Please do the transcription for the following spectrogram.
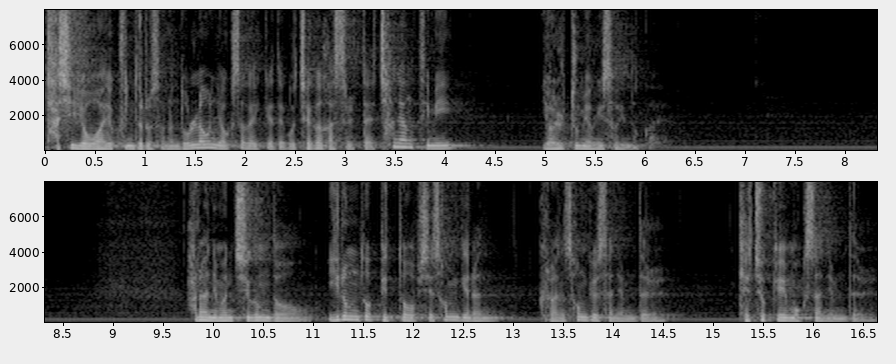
다시 여호와의 군대로 서는 놀라운 역사가 있게 되고 제가 갔을 때 찬양팀이 12명이 서 있는 거예요. 하나님은 지금도 이름도 빛도 없이 섬기는 그러한 선교사님들, 개척교회 목사님들,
